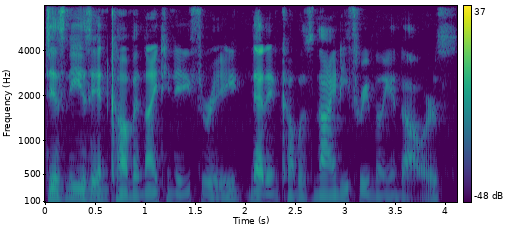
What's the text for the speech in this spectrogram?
Disney's income in 1983 net income was 93 million dollars.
